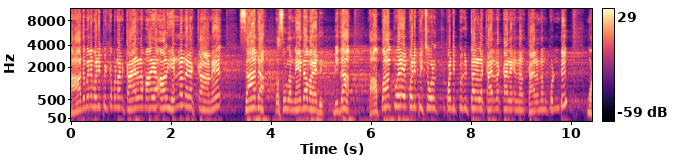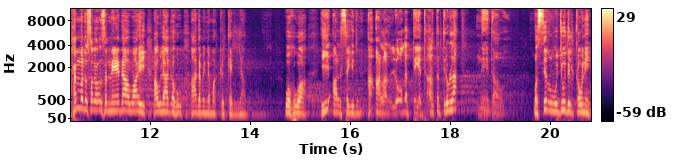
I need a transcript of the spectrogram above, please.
ആദമിന് പഠിപ്പിക്കപ്പെടാൻ കാരണമായ ആൾ എന്ന നിരക്കാണ് സാദ റസൂള്ള നേതാവായത് ബിദ. ആപ്പാക്ക് വരെ പഠിപ്പിച്ചു പഠിപ്പ് കിട്ടാനുള്ള കാരണക്കാരെ കാരണം കൊണ്ട് മുഹമ്മദ് സല്ലാസ് നേതാവായി ഔലാദഹു ആദമിന്റെ മക്കൾക്കെല്ലാം. വഹുവ ഈ ആൾ സയ്യിദിൻ ആ ആളാണ് ലോകത്തെ യഥാർത്ഥത്തിലുള്ള നേതാവ്. വസിർ വുജൂദിൽ കൗനി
